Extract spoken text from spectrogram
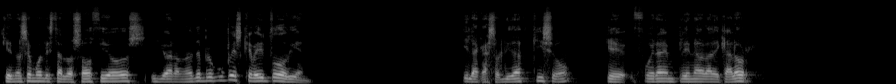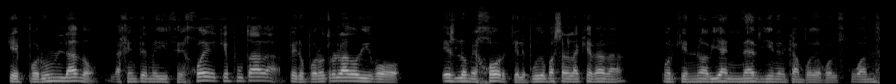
que no se molestan los socios. Y yo, Ana, no te preocupes, que va a ir todo bien. Y la casualidad quiso que fuera en plena hora de calor. Que por un lado la gente me dice, joder, qué putada, pero por otro lado digo, es lo mejor que le pudo pasar a la quedada porque no había nadie en el campo de golf jugando.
